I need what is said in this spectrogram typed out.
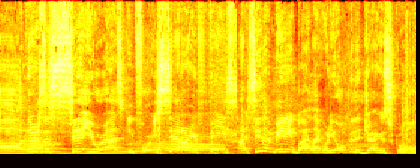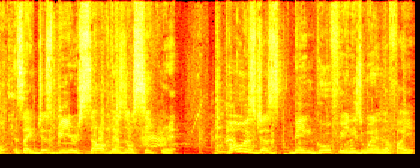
Oh, there's the sit you were asking for. He sat on your face. I see the meaning by like when you open the Dragon Scroll, it's like just be yourself. There's no secret. Po is just being goofy and he's winning the fight.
